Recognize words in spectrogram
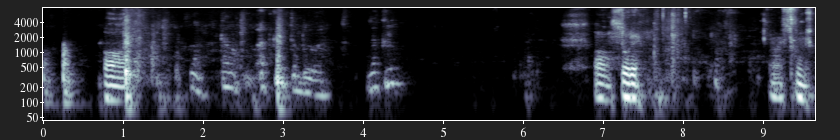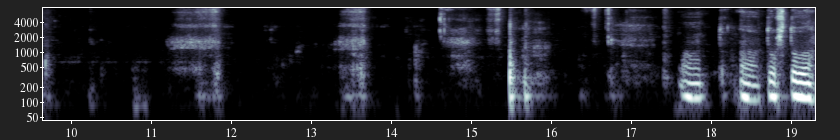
а, а, там открыто было. Закрыть? А, сори. А, секундочку. А, то, что...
